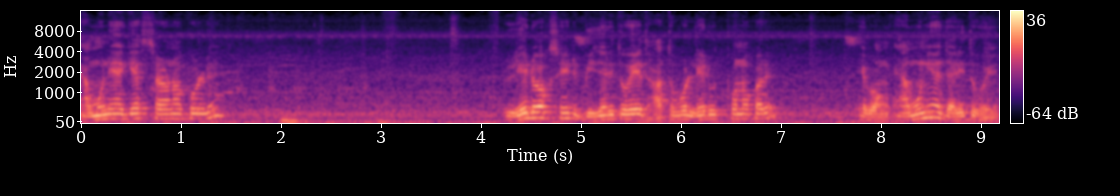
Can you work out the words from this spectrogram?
অ্যামোনিয়া গ্যাস চালনা করলে লেড অক্সাইড বিজারিত হয়ে ধাতব লেড উৎপন্ন করে এবং অ্যামোনিয়া জারিত হয়ে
